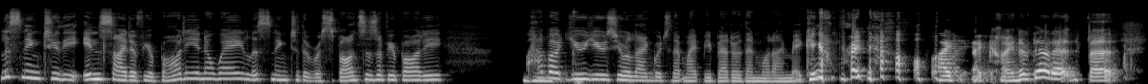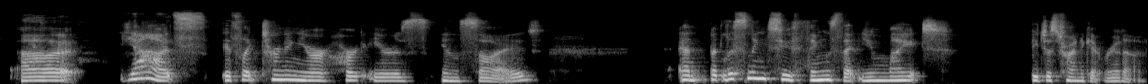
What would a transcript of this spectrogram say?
listening to the inside of your body in a way, listening to the responses of your body. Mm-hmm. How about you use your language that might be better than what I'm making up right now? I, I kind of did it, but uh, yeah, it's it's like turning your heart ears inside, and but listening to things that you might be just trying to get rid of.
